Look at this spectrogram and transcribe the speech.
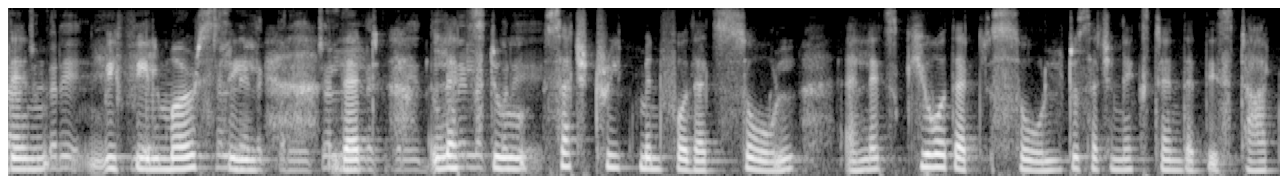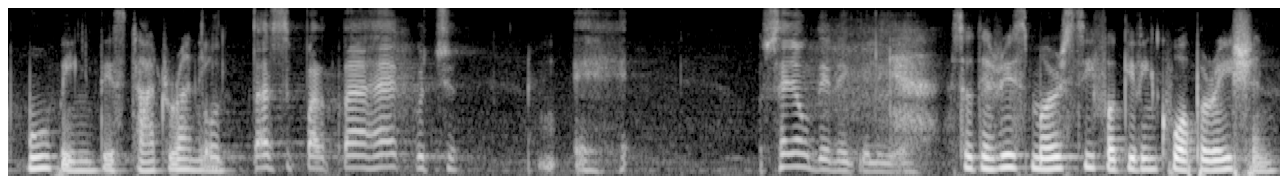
then we feel mercy that let's do such treatment for that soul and let's cure that soul to such an extent that they start moving, they start running. So there is mercy for giving cooperation.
